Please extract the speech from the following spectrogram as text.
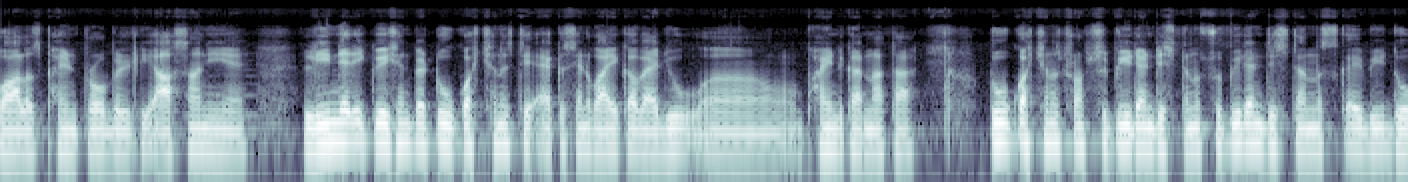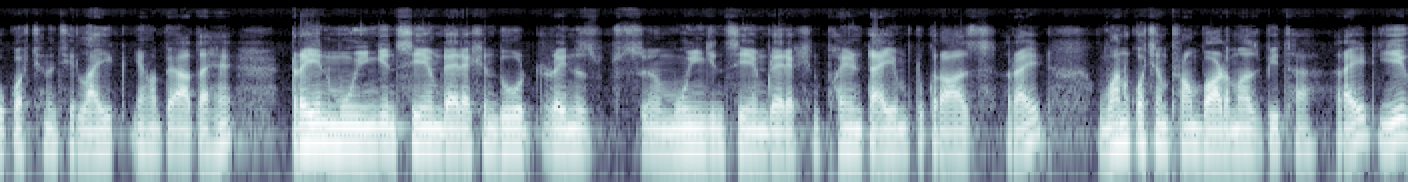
balls find probability आसानी है। लीनियर इक्वेशन पे टू क्वेश्चन थे एक्स एंड वाई का वैल्यू फाइंड करना था। Two question from speed and distance speed and distance के भी दो क्वेश्चन थे लाइक यहाँ पे आता है। Train moving in same direction दो train moving in same direction find time to cross right one question from BODMAS भी था राइट ये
